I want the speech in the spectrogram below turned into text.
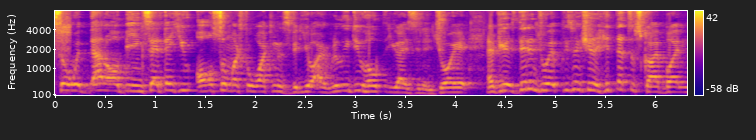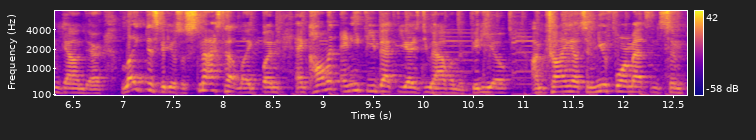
So with that all being said, thank you all so much for watching this video. I really do hope that you guys did enjoy it. And if you guys did enjoy it, please make sure to hit that subscribe button down there, like this video, so smash that like button, and comment any feedback that you guys do have on the video. I'm trying out some new formats and some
